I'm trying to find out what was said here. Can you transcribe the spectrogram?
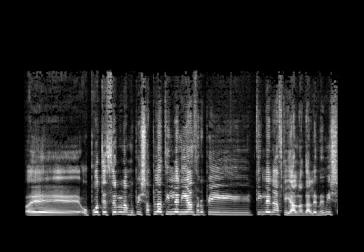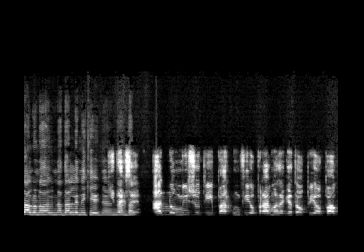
Ε, οπότε θέλω να μου πεις απλά τι λένε οι άνθρωποι, τι λένε αυτοί. Άλλο να τα λέμε εμείς, άλλο να, να τα λένε και. να- να Κοίταξε, τα- αν νομίζω ότι υπάρχουν δύο πράγματα για τα οποία ο ΠΑΟΚ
